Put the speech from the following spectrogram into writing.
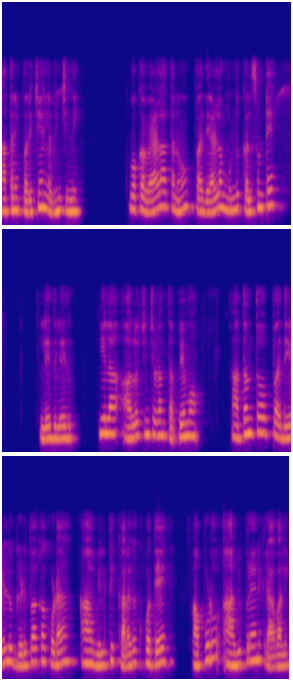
అతని పరిచయం లభించింది. ఒకవేళ అతను పదేళ్ళ ముందు కలిసుంటే? లేదు లేదు. ఇలా ఆలోచించడం తప్పేమో. అతనితో పదేళ్ళు గడిపాక కూడా ఆ వెలితి కలగకపోతే అప్పుడు ఆ అభిప్రాయానికి రావాలి.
